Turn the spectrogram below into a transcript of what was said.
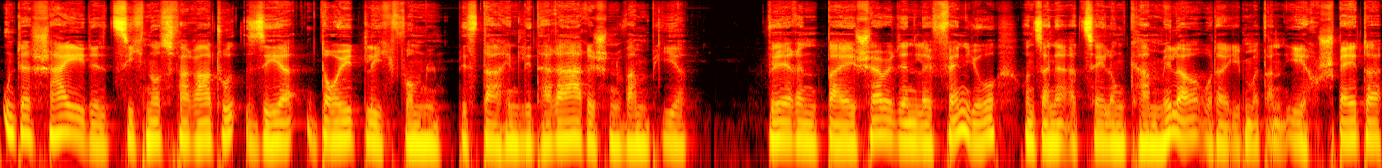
unterscheidet sich Nosferatu sehr deutlich vom bis dahin literarischen Vampir. Während bei Sheridan Le Fanu und seiner Erzählung Camilla oder eben dann eher später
